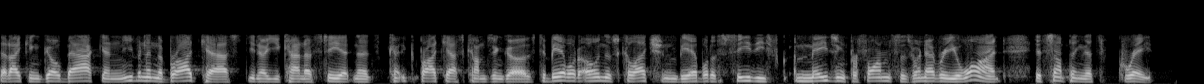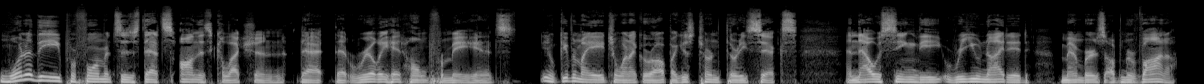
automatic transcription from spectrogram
that I can go back and even in the broadcast, you know, you kind of see it and the broadcast comes and goes. To be able to own this collection, and be able to see these amazing performances whenever you want, it's something that's great. One of the performances that's on this collection that that really hit home for me, and it's you know, given my age and when I grew up, I just turned 36, and now was seeing the reunited members of Nirvana.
